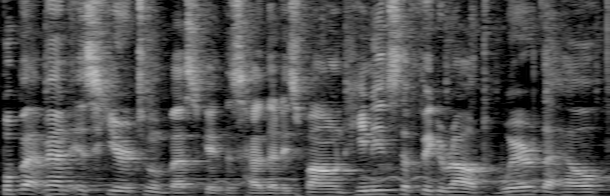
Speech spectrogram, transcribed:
But Batman is here to investigate this head that he's found. He needs to figure out where the hell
